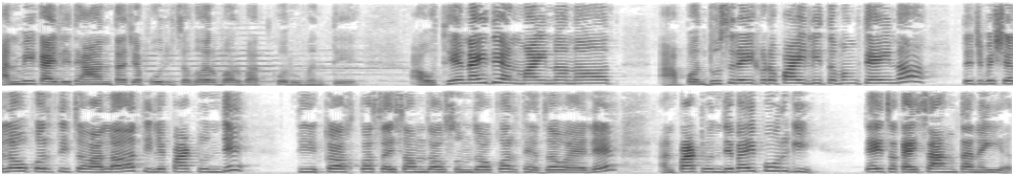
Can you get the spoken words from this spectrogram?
आणि मी काय त्या अंताच्या पोरीचं घर बरबाद करू म्हणते. अहो ते नाही दे माई ननद आपण दुसऱ्या इकडं पाहिली तर मग ते आहे ना त्याच्यापेक्षा लवकर तिचं आलं तिला पाठवून दे. ती कसं कसंही समजाव समजाव करते जवळले आणि पाठवून दे बाई पोरगी. त्याचं काही सांगता नाही येत.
